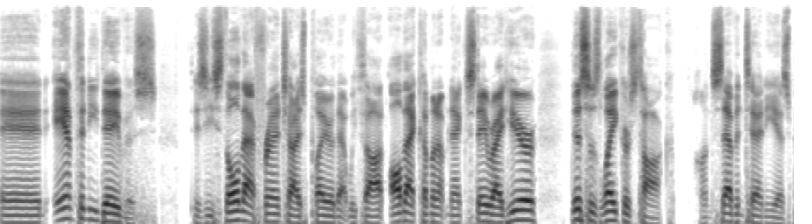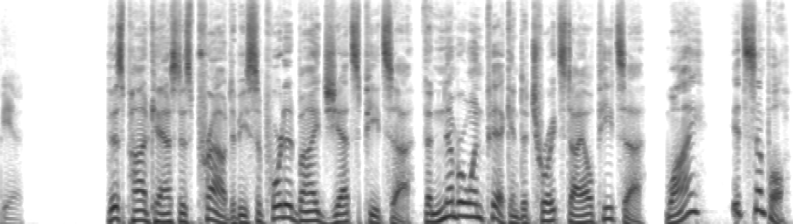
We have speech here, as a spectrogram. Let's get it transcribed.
And Anthony Davis. Is he still that franchise player that we thought? All that coming up next. Stay right here. This is Lakers Talk on 710 ESPN. This podcast is proud to be supported by Jets Pizza, the number one pick in Detroit style pizza. Why? It's simple.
